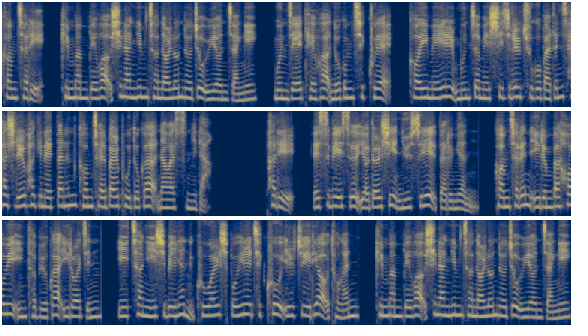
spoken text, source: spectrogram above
검찰이 김만배와 신앙님 전 언론노조 위원장이 문제의 대화 녹음 직후에 거의 매일 문자 메시지를 주고받은 사실을 확인했다는 검찰발 보도가 나왔습니다. 8일 SBS 8시 뉴스에 따르면 검찰은 이른바 허위 인터뷰가 이뤄진 2021년 9월 15일 직후 일주일여 동안 김만배와 신앙님 전 언론노조 위원장이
